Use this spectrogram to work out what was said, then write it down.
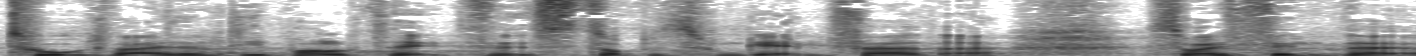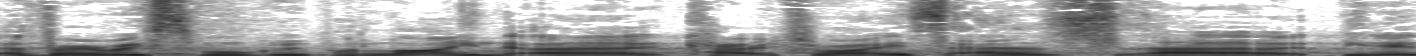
talked about identity politics and it stopped us from getting further. So I think that a very, very small group online, uh, characterised as uh, you know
